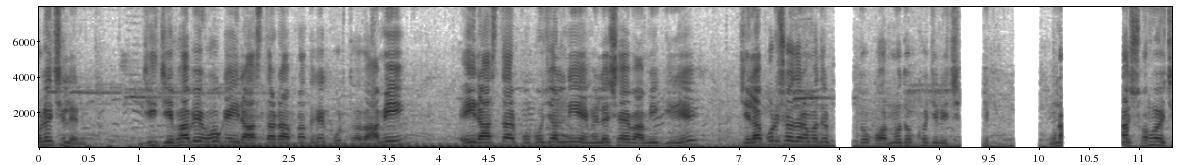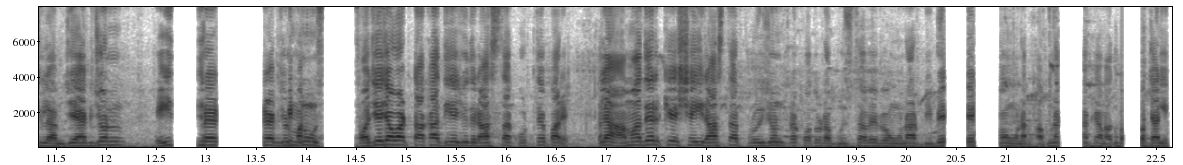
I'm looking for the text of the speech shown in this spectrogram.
বলেছিলেন যে যেভাবে হোক এই রাস্তাটা আপনাদেরকে করতে হবে। আমি এই রাস্তার প্রপোজাল নিয়ে এমএলএ সাহেব, আমি গিয়ে জেলা পরিষদের আমাদের কর্মদক্ষ যিনি ছিলেন হয়েছিলাম যে একজন এই একজন মানুষ হজে যাওয়ার টাকা দিয়ে যদি রাস্তা করতে পারে, তাহলে আমাদেরকে সেই রাস্তার প্রয়োজনটা কতটা বুঝতে হবে এবং ওনার বিবেক এবং ওনার ভাবনাকে জানিয়ে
